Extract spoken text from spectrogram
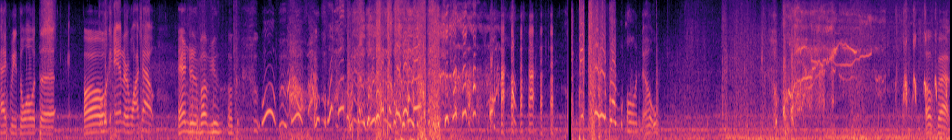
Acme, the one with the. Oh, Look, Ander, watch out. Andrew above you. Okay. Woo, woo, Oh no. Oh crap.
